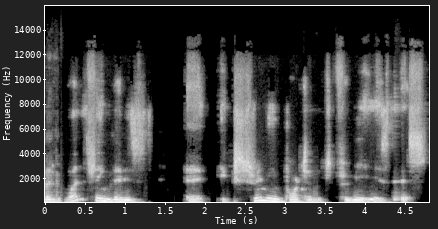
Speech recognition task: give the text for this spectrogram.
But one thing that is uh, extremely important for me is this.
